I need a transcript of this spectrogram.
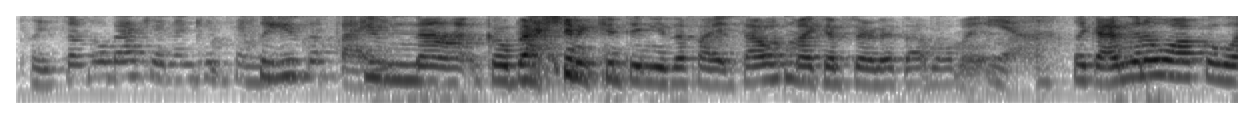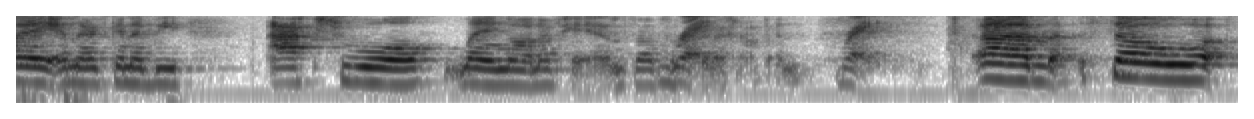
Please don't go back in and continue please the fight. do not go back in and continue the fight. That was my concern at that moment. Yeah. Like I'm gonna walk away and there's gonna be actual laying on of hands. That's what's Right. gonna happen. Right. Um, so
